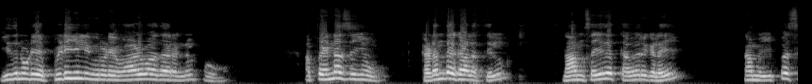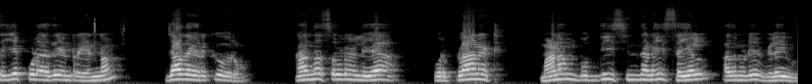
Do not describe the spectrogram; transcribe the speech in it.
இதனுடைய பிடியில் இவருடைய வாழ்வாதாரங்கள் போகும். அப்போ என்ன செய்யும்? கடந்த காலத்தில் நாம் செய்த தவறுகளை நாம் இப்போ செய்யக்கூடாது என்ற எண்ணம் ஜாதகருக்கு வரும். நான் தான் சொல்கிறேன் இல்லையா? ஒரு பிளானட் மனம் புத்தி சிந்தனை செயல் அதனுடைய விளைவு.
